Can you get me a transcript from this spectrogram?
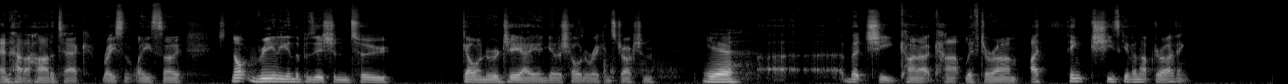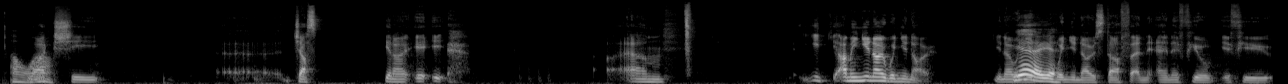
and had a heart attack recently. So, she's not really in the position to go under a GA and get a shoulder reconstruction. Yeah. But she kind of can't lift her arm. I think she's given up driving. Oh wow. Like she uh, just, you know, it. it um, you, I mean, you know when you know, you know when, Yeah, you, yeah. when you know stuff, and and if you if you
